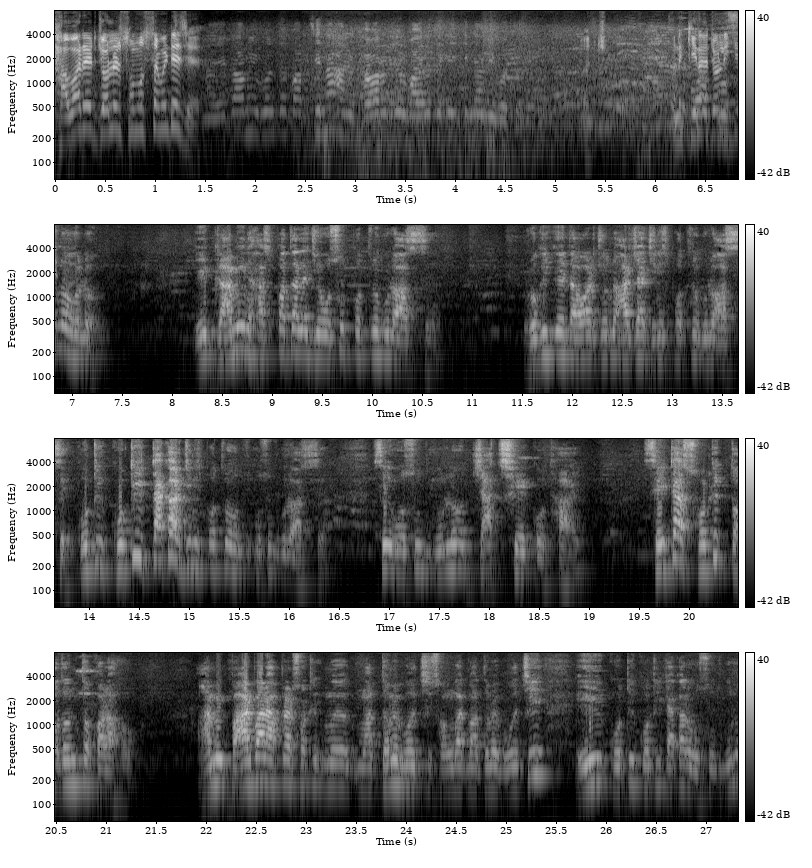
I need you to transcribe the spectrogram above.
খাবারের জলের সমস্যা মিটেছে? এটা আমি বলতে পারছি না আমি খাবারের জল বাইরে থেকেই কিনে আনি হতো আচ্ছা। মানে কিনা জলই প্রশ্ন হলো এই গ্রামীণ হাসপাতালে যে ওষুধপত্রগুলো আসছে রোগীকে দেওয়ার জন্য আর যা জিনিসপত্রগুলো আসছে কোটি কোটি টাকার জিনিসপত্র ওষুধগুলো আসছে সেই ওষুধগুলো যাচ্ছে কোথায়? সেটা সঠিক তদন্ত করা হোক। আমি বারবার আপনার সঠিক মাধ্যমে বলছি, সংবাদ মাধ্যমে বলছি, এই কোটি কোটি টাকার ওষুধগুলো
